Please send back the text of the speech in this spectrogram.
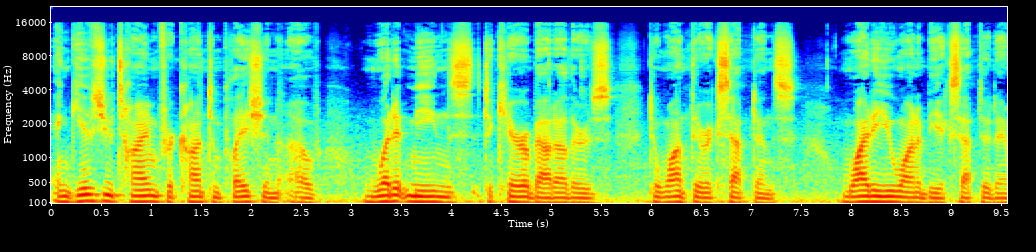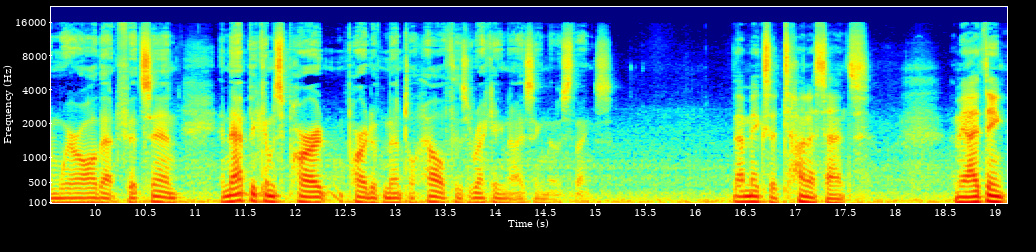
and gives you time for contemplation of what it means to care about others, to want their acceptance. Why do you want to be accepted and where all that fits in? And that becomes part part of mental health is recognizing those things. That makes a ton of sense. I mean, I think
